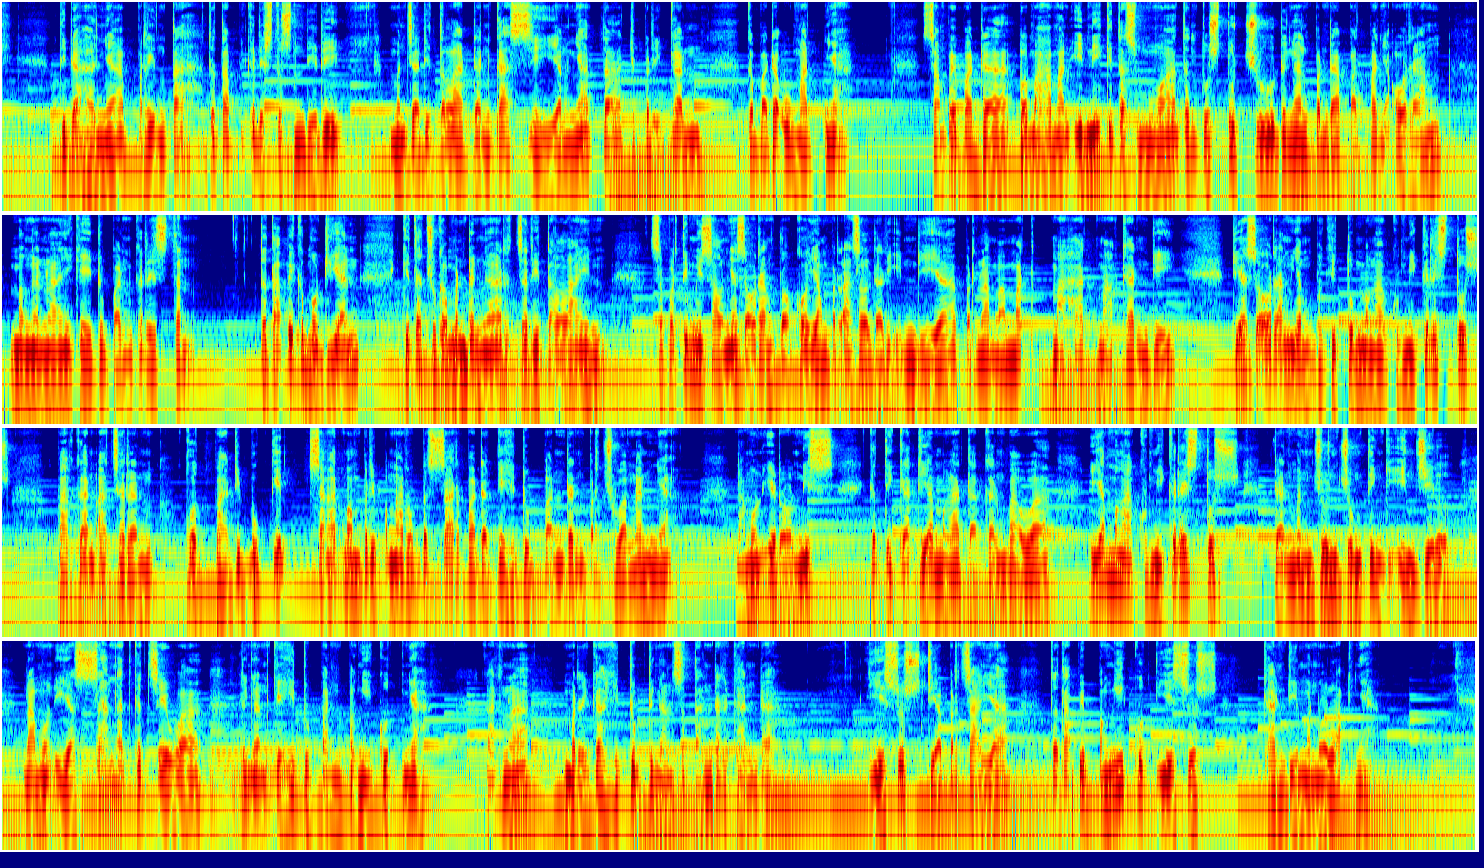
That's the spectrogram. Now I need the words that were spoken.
tidak hanya perintah, tetapi Kristus sendiri menjadi teladan kasih yang nyata diberikan kepada umatnya. Sampai pada pemahaman ini kita semua tentu setuju dengan pendapat banyak orang mengenai kehidupan Kristen. Tetapi kemudian kita juga mendengar cerita lain seperti misalnya seorang tokoh yang berasal dari India bernama Mahatma Gandhi. Dia seorang yang begitu mengagumi Kristus Bahkan ajaran khotbah di bukit sangat memberi pengaruh besar pada kehidupan dan perjuangannya. Namun ironis ketika dia mengatakan bahwa ia mengagumi Kristus dan menjunjung tinggi Injil, namun ia sangat kecewa dengan kehidupan pengikutnya karena mereka hidup dengan standar ganda. Yesus dia percaya, tetapi pengikut Yesus Gandhi menolaknya.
